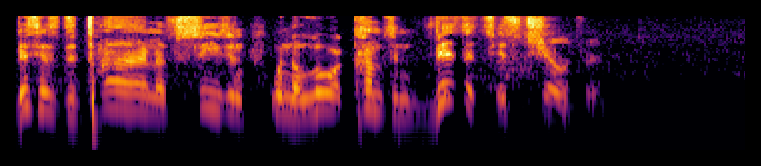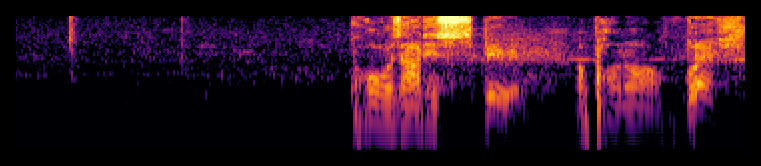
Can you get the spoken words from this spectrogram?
This is the time of season when the Lord comes and visits his children. Pours out his spirit upon all flesh.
